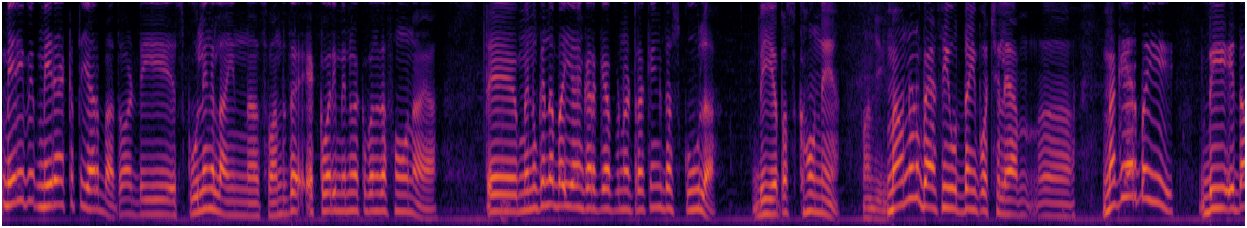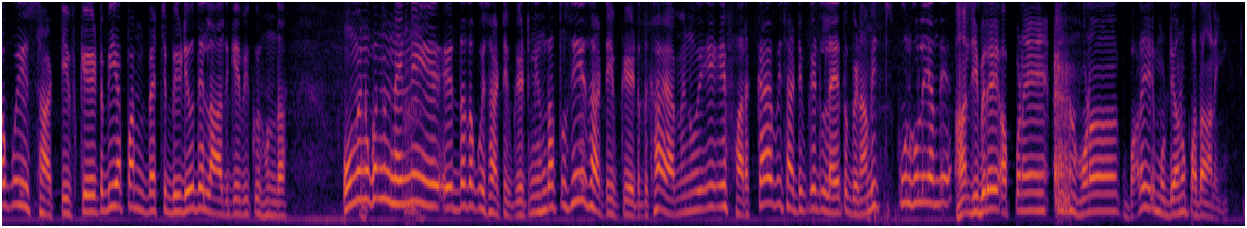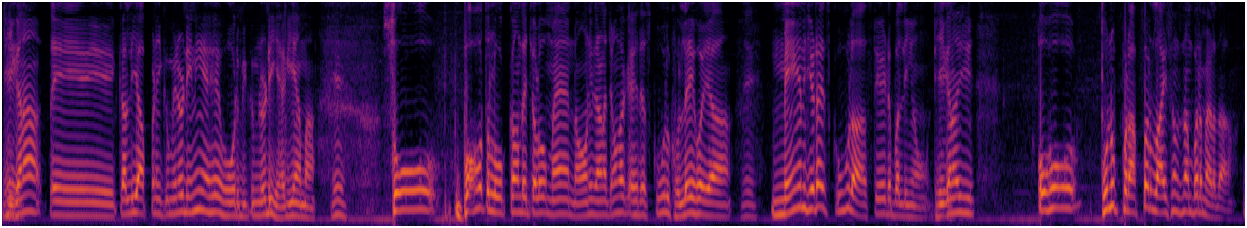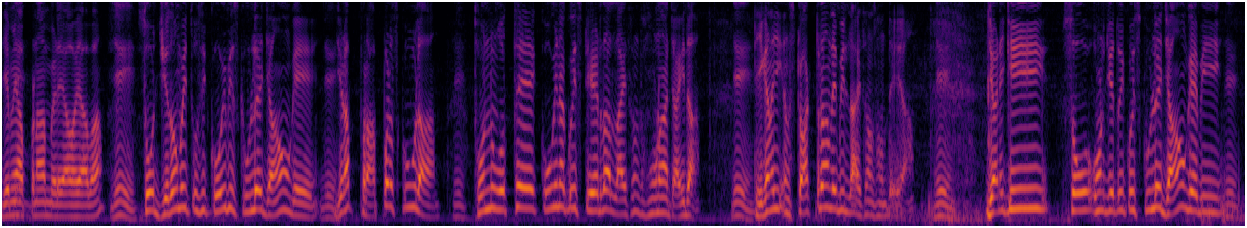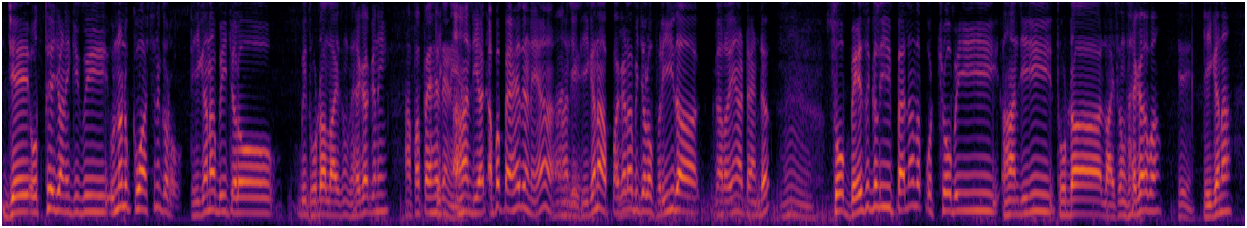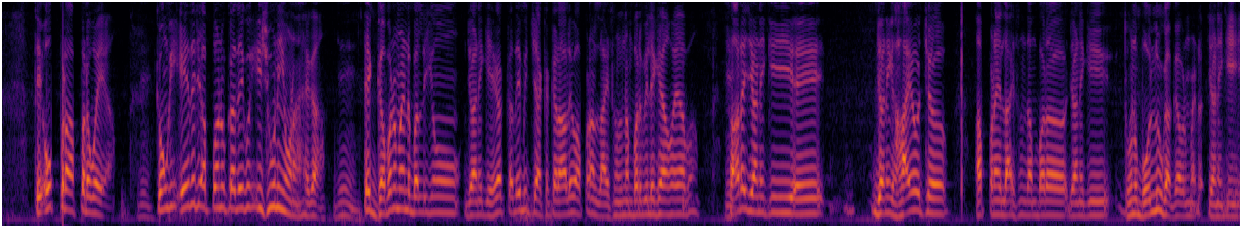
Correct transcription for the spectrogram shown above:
ਮੇਰੀ ਮੇਰਾ ਇੱਕ ਤਜਰਬਾ ਤੁਹਾਡੀ ਸਕੂਲਿੰਗ ਲਾਈਨ ਨਾਲ ਸੰਬੰਧਿਤ ਇੱਕ ਵਾਰੀ ਮੈਨੂੰ ਇੱਕ ਬੰਦੇ ਦਾ ਫੋਨ ਆਇਆ ਤੇ ਮੈਨੂੰ ਕਹਿੰਦਾ ਬਾਈ ਐਂ ਕਰਕੇ ਆਪਣਾ ਟਰੱਕਿੰਗ ਦਾ ਸਕੂਲ ਆ ਵੀ ਆਪਾਂ ਸਿਖਾਉਨੇ ਆ। ਹਾਂਜੀ। ਮੈਂ ਉਹਨਾਂ ਨੂੰ ਵੈਸੇ ਹੀ ਉਦਾਂ ਹੀ ਪੁੱਛ ਲਿਆ ਮੈਂ ਕਿਹਾ ਯਾਰ ਬਈ ਵੀ ਇਹਦਾ ਕੋਈ ਸਰਟੀਫਿਕੇਟ ਵੀ ਆਪਾਂ ਵਿੱਚ ਵੀਡੀਓ ਦੇ ਲਾ ਦਈਏ ਵੀ ਕੋਈ ਹੁੰਦਾ? ਉਹ ਮੈਨੂੰ ਕਹਿੰਦਾ ਨਹੀਂ ਨਹੀਂ ਇਦਾਂ ਤਾਂ ਕੋਈ ਸਰਟੀਫਿਕੇਟ ਨਹੀਂ ਹੁੰਦਾ। ਤੁਸੀਂ ਇਹ ਸਰਟੀਫਿਕੇਟ ਦਿਖਾਇਆ ਮੈਨੂੰ ਇਹ ਇਹ ਫ਼ਰਕ ਹੈ ਵੀ ਸਰਟੀਫਿਕੇਟ ਲਏ ਤੋਂ ਬਿਨਾ ਵੀ ਸਕੂਲ ਖੁੱਲ ਜਾਂਦੇ ਆ? ਹਾਂਜੀ ਵੀਰੇ ਆਪਣੇ ਹੁਣ ਬਾਹਲੇ ਮੁੰਡਿਆਂ ਨੂੰ ਪਤਾ ਨਹੀਂ ਠੀਕ ਹੈ ਨਾ? ਤੇ ਕੱਲੀ ਆਪਣੀ ਕਮਿਊਨਿਟੀ ਨਹੀਂ ਇਹ ਹੋਰ ਵੀ ਕਮਿਊਨਿਟੀ ਹੈਗੀਆਂ ਵਾ। ਸੋ ਬਹੁਤ ਲੋਕਾਂ ਦੇ ਚਲੋ ਮੈਂ ਨਾਂ ਨਹੀਂ ਲੈਣਾ ਚਾਹੁੰਦਾ ਕਿਸੇ ਦੇ ਸਕੂਲ ਖੁੱਲੇ ਹੋਏ ਆ। ਮੇਨ ਜਿਹੜਾ ਸਕੂਲ ਆ ਸਟੇਟ ਬੱਲੀਓਂ ਠੀਕ ਹੈ ਨਾ ਜੀ। ਉਹ ਤੁਹਾਨੂੰ ਪ੍ਰੋਪਰ ਲਾਇਸੈਂਸ ਨੰਬਰ ਮਿਲਦਾ ਜਿਵੇਂ ਆਪਣਾ ਮਿਲਿਆ ਹੋਇਆ ਵਾ। ਜੀ। ਸੋ ਜਦੋਂ ਵੀ ਤੁਸੀਂ ਕੋਈ ਵੀ ਸਕੂਲੇ ਜਾਓਗੇ। ਜਿਹੜਾ ਪ੍ਰੋਪਰ ਸਕੂਲ ਆ। ਤੁਹਾਨੂੰ ਉੱਥੇ ਕੋਈ ਨਾ ਕੋਈ ਸਟੇਟ ਦਾ ਲਾਇਸੈਂਸ ਹੋਣਾ ਚਾਹੀਦਾ। ਜੀ। ਠੀਕ ਹੈ ਨਾ ਜੀ? ਇੰਸਟ੍ਰਕਟਰਾਂ ਦੇ ਵੀ ਲਾਇਸੈਂਸ ਹੁੰਦੇ ਆ। ਜੀ। ਜਾਣੀ ਕਿ ਸੋ ਹੁਣ ਜੇ ਤੁਸੀਂ ਕੋਈ ਸਕੂਲੇ ਜਾਓਗੇ ਵੀ ਜੀ। ਉੱਥੇ ਜਾਣੀ ਕਿ ਕੋਈ ਉਹਨਾਂ ਨੂੰ ਕੁਐਸਚਨ ਕਰੋ। ਠੀਕ ਹੈ ਨਾ ਵੀ ਚਲੋ ਵੀ ਤੁਹਾਡਾ ਲਾਇਸੈਂਸ ਹੈਗਾ ਕਿ ਨਹੀਂ? ਆਪਾਂ ਪੈਸੇ ਦੇਣੇ ਆ। ਹਾਂਜੀ ਆਪਾਂ ਪੈਸੇ ਦੇਣੇ ਆ। ਹਾਂਜੀ ਠੀਕ ਹੈ ਨਾ? ਆਪਾਂ ਕਿਹੜਾ ਵੀ ਚਲੋ ਫ੍ਰੀ ਦਾ ਕਰ ਰਹੇ ਆ ਅਟੈਂਡ ਸੋ ਬੇਸਿਕਲੀ ਪਹਿਲਾਂ ਤਾਂ ਪੁੱਛੋ ਵੀ ਹਾਂਜੀ ਜੀ ਤੁਹਾਡਾ ਲਾਇਸੈਂਸ ਹੈਗਾ ਵਾ? ਠੀਕ ਹੈ ਨਾ? ਤੇ ਉਹ ਪ੍ਰੋਪਰ ਹੋਏ ਆ। ਕਿਉਂਕਿ ਇਹਦੇ 'ਚ ਆਪਾਂ ਨੂੰ ਕਦੇ ਕੋਈ ਇਸ਼ੂ ਨਹੀਂ ਆਉਣਾ ਹੈਗਾ। ਜੀ। ਇਹ ਗਵਰਨਮੈਂਟ ਵੱਲੋਂ ਜਾਣੀ ਕਿ ਹੈਗਾ ਕਦੇ ਵੀ ਚੈੱਕ ਕਰਾ ਲਿਓ ਆਪਣਾ ਲਾਇਸੈਂਸ ਨੰਬਰ ਵੀ ਲਿਖਿਆ ਹੋਇਆ ਵਾ। ਸਾਰੇ ਜਾਣੀ ਕਿ ਇਹ ਕਿ ਹਾਇਓ ਚ ਆਪਣੇ ਲਾਇਸੈਂਸ ਨੰਬਰ ਜਾਣੀ ਕਿ ਤੁਹਾਨੂੰ ਬੋਲੂਗਾ ਗਵਰਨਮੈਂਟ ਜਾਣੀ ਕਿ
